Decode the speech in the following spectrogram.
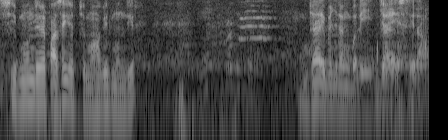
শিব মন্দিরের পাশেই হচ্ছে মহাবীর মন্দির। জয় বজরং বলি জয় শ্রীরাম।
